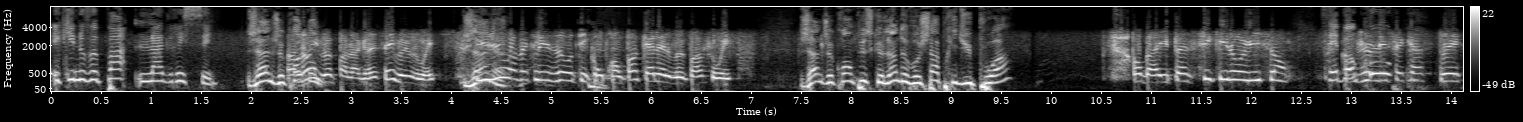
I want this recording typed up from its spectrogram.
et qu'il ne veut pas l'agresser. Jeanne, je Ah crois non, que il veut pas l'agresser, il veut jouer. Jeanne. Il joue avec les autres, il comprend pas qu'elle, elle veut pas jouer. Jeanne, je crois en plus que l'un de vos chats a pris du poids. Oh bah, il pèse 6 kg 800. C'est Quand beaucoup. je l'ai fait castrer,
